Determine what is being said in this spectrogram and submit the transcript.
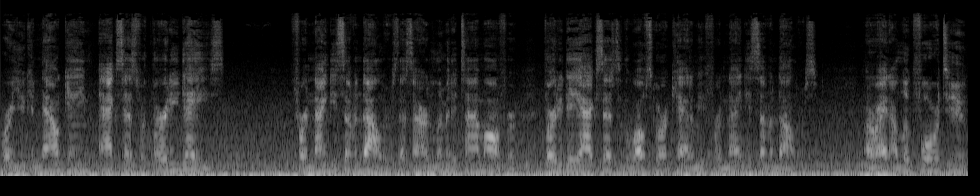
where you can now gain access for 30 days for $97. That's our limited time offer. 30 day access to the Wealth Score Academy for $97. All right, I look forward to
